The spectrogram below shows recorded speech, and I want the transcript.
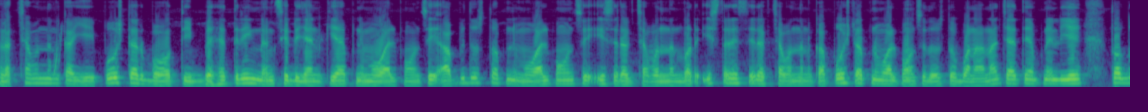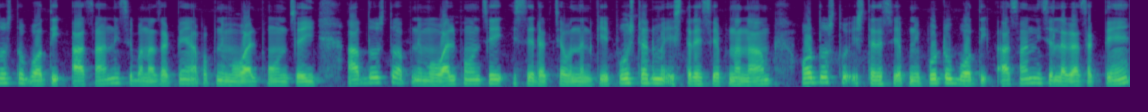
रक्षाबंधन का ये पोस्टर बहुत ही बेहतरीन ढंग से डिज़ाइन किया है अपने मोबाइल फ़ोन से। आप भी दोस्तों अपने मोबाइल फ़ोन से इस रक्षाबंधन पर इस तरह से रक्षाबंधन का पोस्टर अपने मोबाइल फ़ोन से दोस्तों बनाना चाहते हैं अपने लिए तो आप दोस्तों बहुत ही आसानी से बना सकते हैं। आप अपने मोबाइल फ़ोन से ही आप दोस्तों अपने मोबाइल फ़ोन से इस रक्षाबंधन के पोस्टर में इस तरह से अपना नाम और दोस्तों इस तरह से अपनी फ़ोटो बहुत ही आसानी से लगा सकते हैं।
